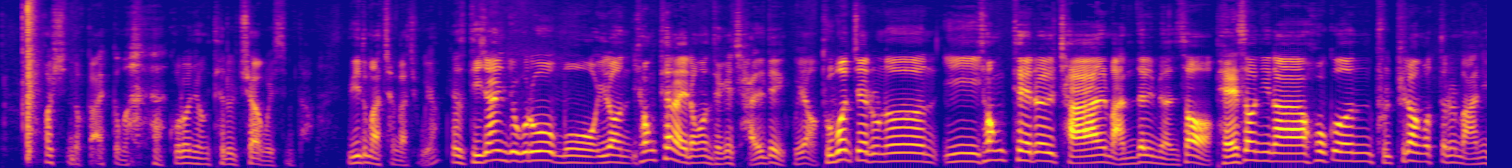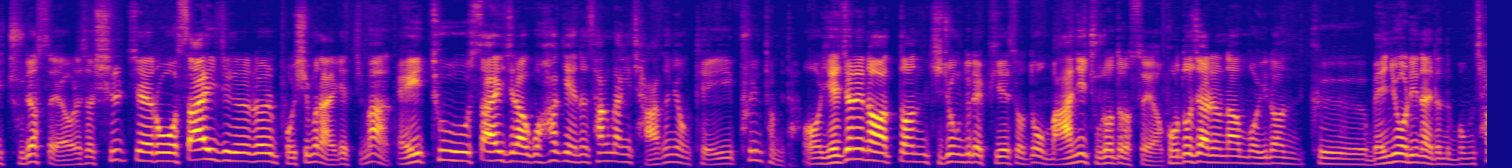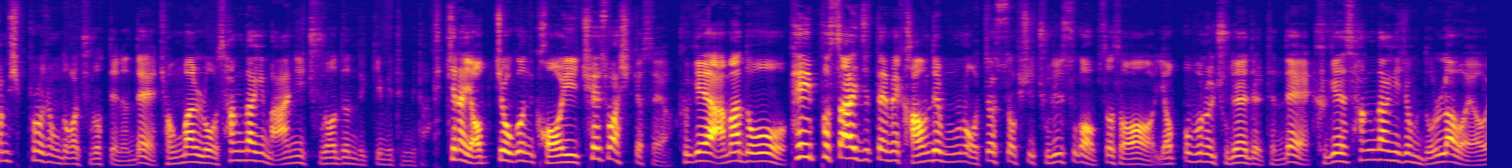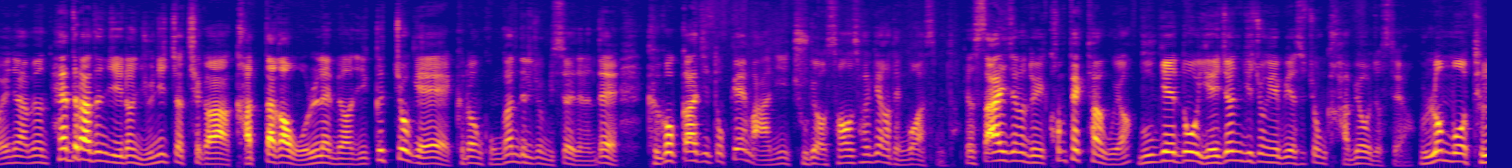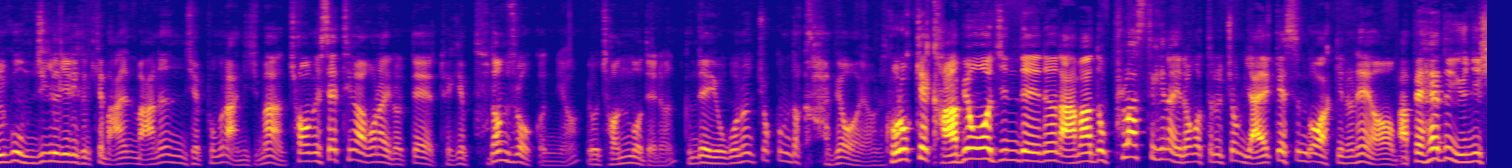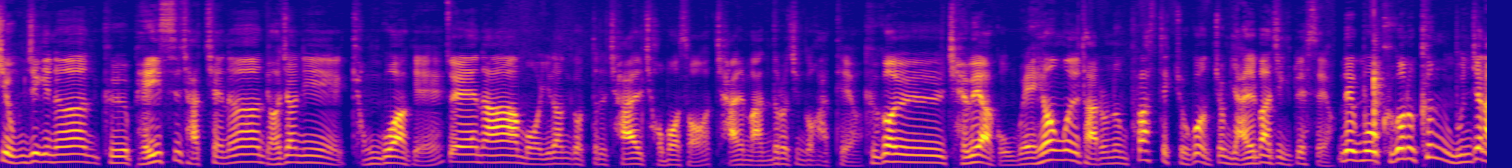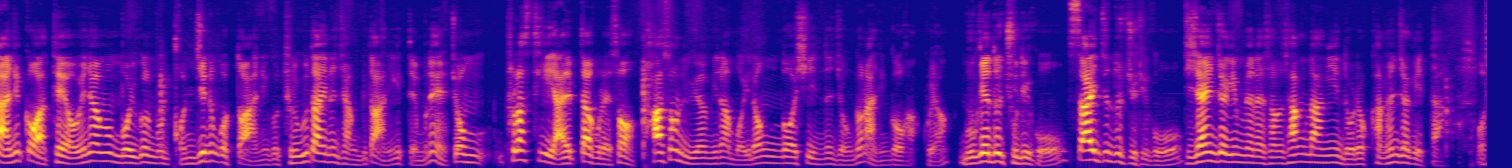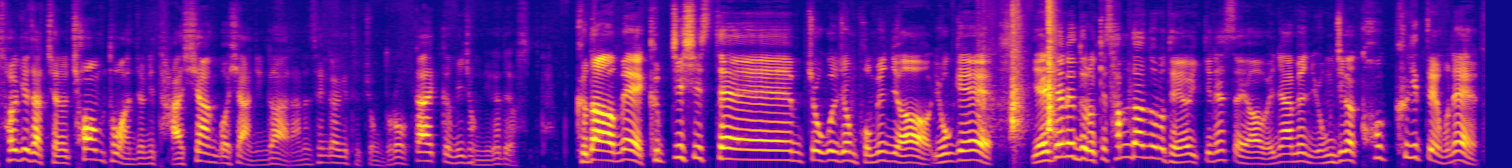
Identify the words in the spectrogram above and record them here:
훨씬 더 깔끔한 그런 형태를 취하고 있습니다. 위도 마찬가지고요. 그래서 디자인적으로 뭐 이런 형태나 이런 건 되게 잘 돼 있고요. 두 번째로는 이 형태를 잘 만들면서 배선이나 혹은 불필요한 것들을 많이 줄였어요. 그래서 실제로 사이즈를 보시면 알겠지만 A2 사이즈라고 하기에는 상당히 작은 형태의 프린터입니다. 어, 예전에 나왔던 기종들에 비해서도 많이 줄어들었어요. 보도자료나 뭐 이런 그 매뉴얼이나 이런 데 보면 30% 정도가 줄었대는데 정말로 상당히 많이 줄어든 느낌이 듭니다. 특히나 옆쪽은 거의 최소화 시켰어요. 그게 아마도 paper 사이즈 때문에 가운데 부분은 어쩔 수 없이 줄일 수가 없어서 옆부분을 줄여야 될 텐데 그게 상당히 좀 놀라워요. 왜냐하면 헤드라든지 이런 유닛 자체가 갔다가 올려면 이 끝쪽에 그런 공간들이 좀 있어야 되는데 그것까지도 꽤 많이 줄여서 설계가 된 것 같습니다. 그래서 사이즈는 되게 compact하고요. 무게도 예전 기종에 비해서 좀 가벼워졌어요. 물론 뭐 들고 움직일 일이 그렇게 많, 많은 제품은 아니지만 처음에 세팅하거나 하거나 이럴 때 되게 부담스러웠거든요. 요 전 모델은. 근데 요거는 조금 더 가벼워요. 그렇게 가벼워진 데는 아마도 플라스틱이나 이런 것들을 좀 얇게 쓴 것 같기는 해요. 앞에 헤드 유닛이 움직이는 그 베이스 자체는 여전히 견고하게 쇠나 뭐 이런 것들을 잘 접어서 잘 만들어진 것 같아요. 그걸 제외하고 외형을 다루는 플라스틱 쪽은 좀 얇아지기도 했어요. 근데 뭐 그거는 큰 문제는 아닐 것 같아요. 왜냐하면 뭐 이걸 뭐 던지는 것도 아니고 들고 다니는 장비도 아니기 때문에 좀 플라스틱이 얇다고 그래서 파손 위험이나 뭐 이런 것이 있는 정도는 아닌 것 같고요. 무게도 줄이고 사이즈도 줄이고 디자인적인 면에서는 상당히 노력한 흔적이 있다. 뭐 설계 자체를 처음부터 완전히 다시 한 것이 아닌가 라는 생각이 들 정도로 깔끔히 정리가 되었습니다 그 다음에 급지 시스템 쪽을 좀 보면요. 요게 예전에도 이렇게 3단으로 되어 있긴 했어요. 왜냐하면 용지가 커, 크기 때문에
